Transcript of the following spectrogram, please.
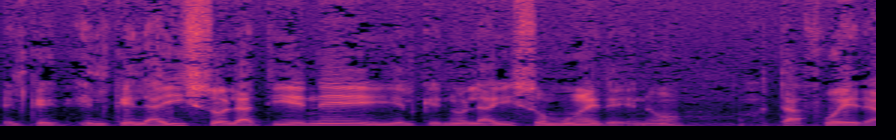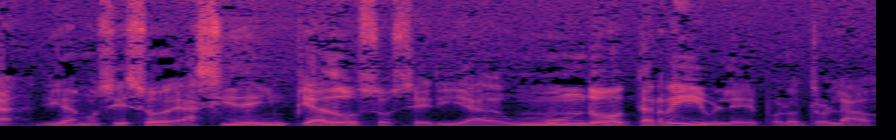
el que, el que la hizo la tiene y el que no la hizo muere, ¿no? Está afuera, digamos, eso así de impiadoso sería. Un mundo terrible, por otro lado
